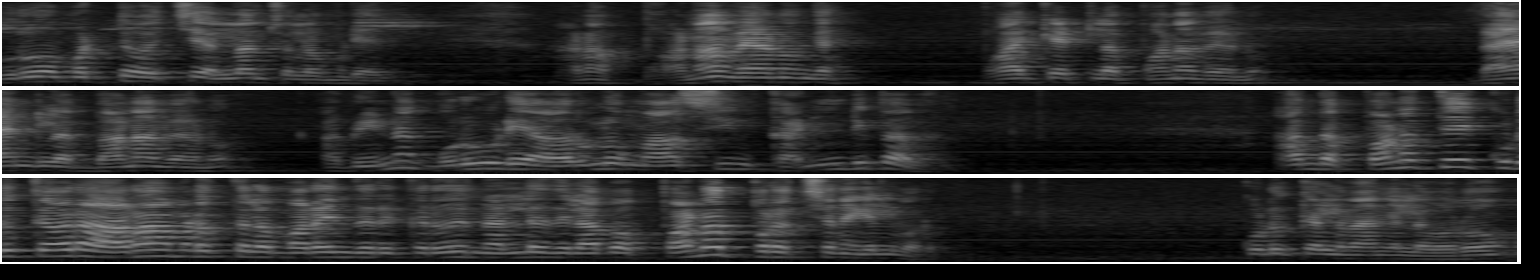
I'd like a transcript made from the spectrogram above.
குருவை மட்டும் வச்சு எல்லாம் சொல்ல முடியாது. ஆனால் பணம் வேணுங்க. பாக்கெட்டில் பணம் வேணும். பேங்கில் பணம் வேணும். அப்படின்னா குருவுடைய அருளும் ஆசையும் கண்டிப்பாக வரும். அந்த பணத்தை கொடுக்கற ஆறாம் இடத்துல மறைந்து இருக்கிறது நல்லது இல்லாமல் பண பிரச்சனைகள் வரும். கொடுக்கல் வாங்கல வரும்.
